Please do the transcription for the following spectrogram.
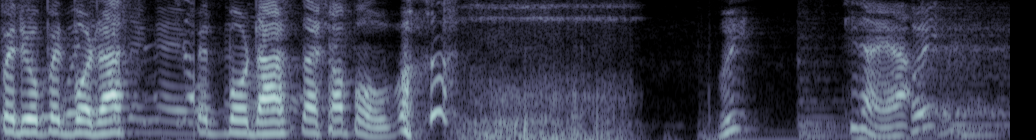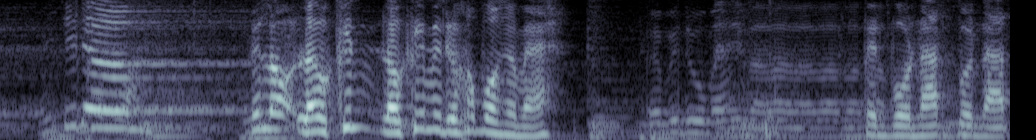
ไปดูเป็นโบนัส เป็นโบนัสนะครับผมเฮ้ยที่ไหนอะเฮ้ยที่เดิมเฮ้ยเราเราขึ้นเราขึ้นไปดูข้างบนกันไหมเออไปดูไหมเป็นโบนัสโบนัส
